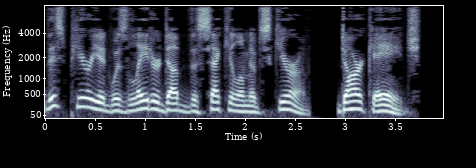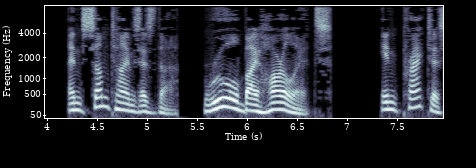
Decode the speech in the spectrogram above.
This period was later dubbed the Saeculum Obscurum Dark Age", and sometimes as the «rule by harlots». In practice,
